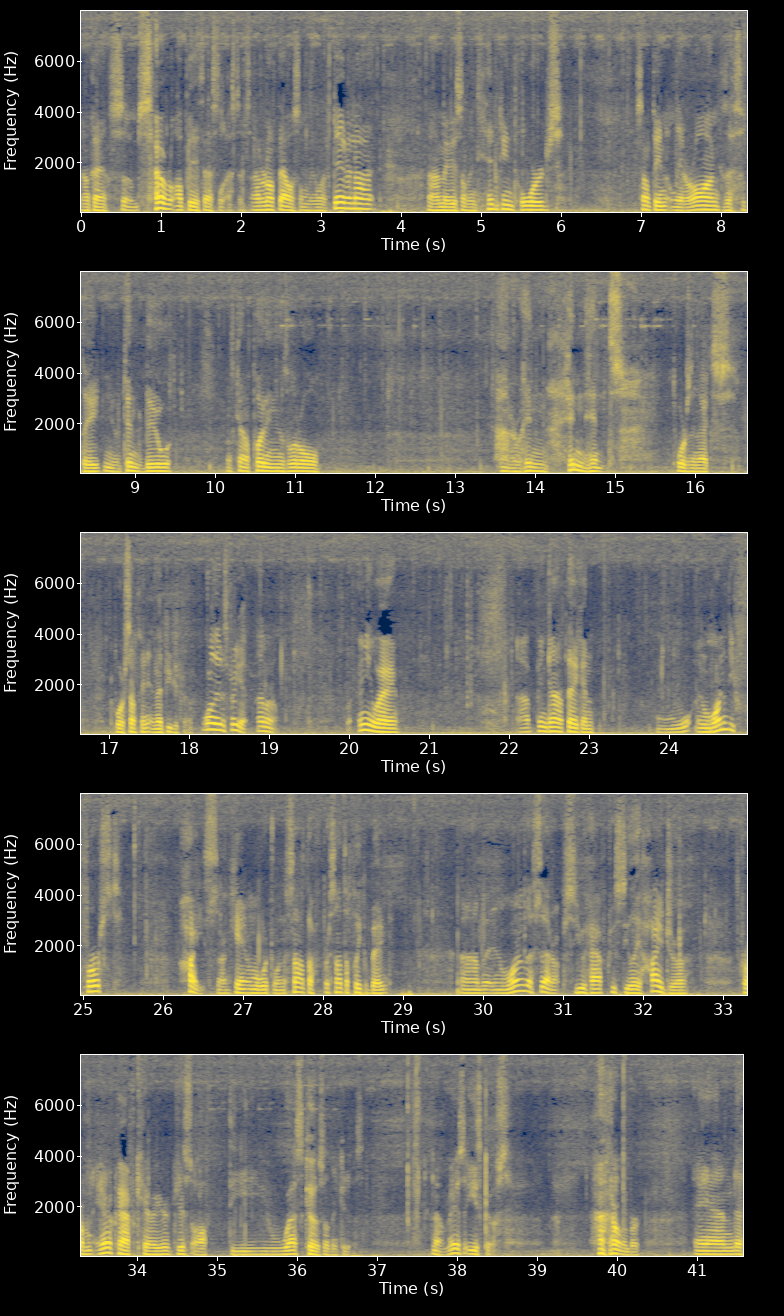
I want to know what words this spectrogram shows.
Okay, so several updates that's lasted. I don't know if that was something left in or not. Uh, maybe something hinting towards something later on because that's what they you know tend to do. It's kind of putting these little I don't know hidden hidden hints towards the next towards something in the future, or they just forget. I don't know. But anyway, I've been kind of thinking in one of the first heists. I can't remember which one. It's not the it's not the Fleeca Bank, uh, but in one of the setups, you have to steal a Hydra from an aircraft carrier just off the west coast. I think it is. No, maybe it's the east coast. I don't remember. And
